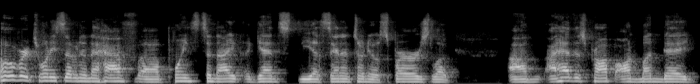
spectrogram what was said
over 27 and a half uh, points tonight against the uh, San Antonio Spurs. Look, um, I had this prop on Monday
